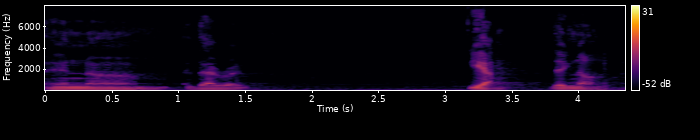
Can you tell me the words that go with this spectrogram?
And um, is that right? Yeah, the acknowledgement.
